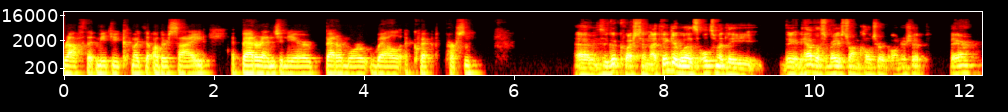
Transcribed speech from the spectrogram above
Raph that made you come out the other side a better engineer, better, more well equipped person? Um, it's a good question. I think it was ultimately they, have a very strong culture of ownership there.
